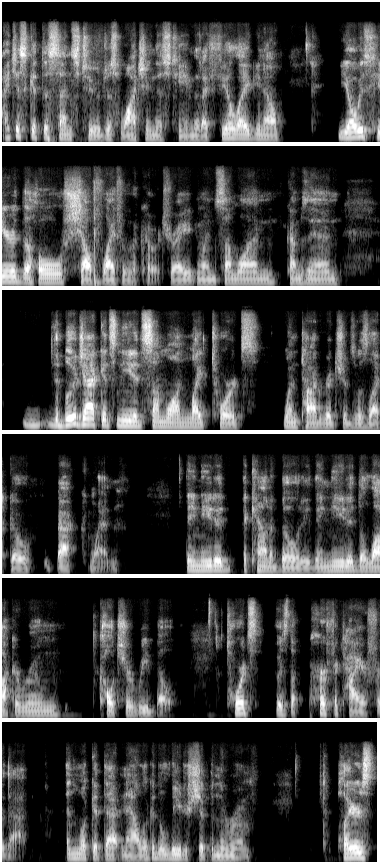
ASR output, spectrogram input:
I just get the sense too, just watching this team, that I feel like you know, you always hear the whole shelf life of a coach, right? When someone comes in, the Blue Jackets needed someone like Torts when Todd Richards was let go back when. They needed accountability. They needed the locker room culture rebuilt. Torts was the perfect hire for that. And look at that now. Look at the leadership in the room. Players,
